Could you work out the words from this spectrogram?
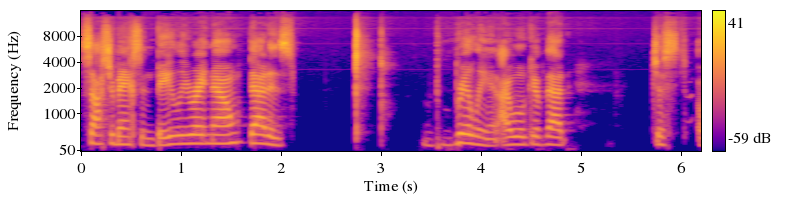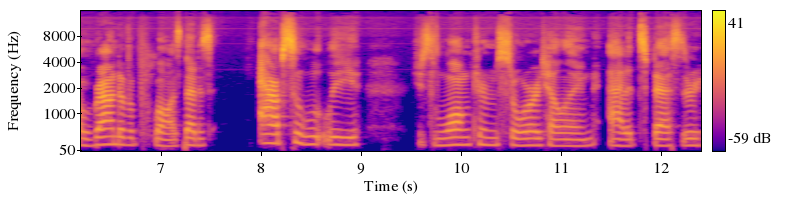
Sasha Banks and Bayley right now, that is brilliant. I will give that just a round of applause. That is absolutely just long term storytelling at its best. They're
